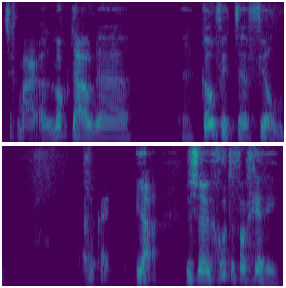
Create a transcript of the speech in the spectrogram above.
zeg maar, lockdown COVID-film. Oké. ja, dus groeten van Gerry.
